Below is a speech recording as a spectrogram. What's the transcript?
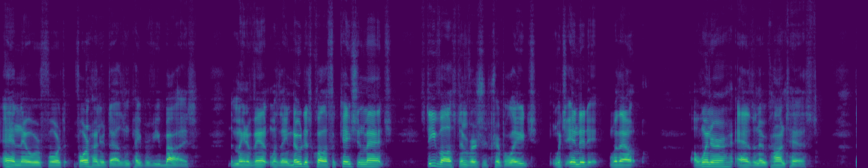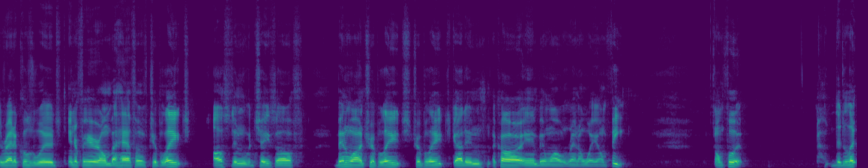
and there were 400,000 pay per view buys. The main event was a no disqualification match Steve Austin versus Triple H, which ended without a winner as a no contest. The Radicals would interfere on behalf of Triple H. Austin would chase off Benoit and Triple H. Triple H got in a car and Benoit ran away on feet, on foot. The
